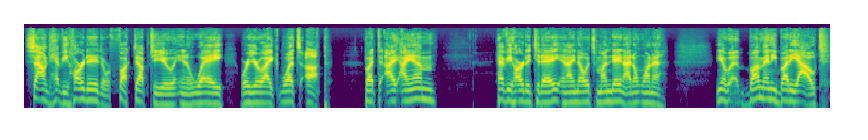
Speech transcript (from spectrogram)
sound heavy-hearted or fucked up to you in a way where you're like, "What's up?" But I I am heavy-hearted today, and I know it's Monday, and I don't want to you know, bum anybody out.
